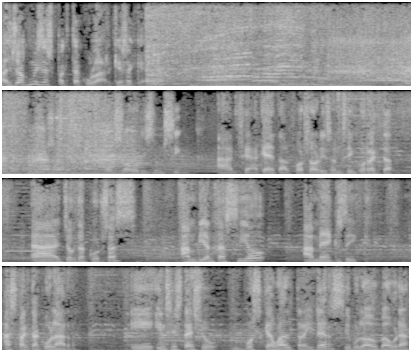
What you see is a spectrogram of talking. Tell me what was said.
El joc més espectacular, que és aquest. Forza Horizon 5. Ah, Aquest, el Forza Horizon 5, correcte. Uh, joc de curses. Ambientació a Mèxic. Espectacular. I, insisteixo, busqueu el trailer si voleu veure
